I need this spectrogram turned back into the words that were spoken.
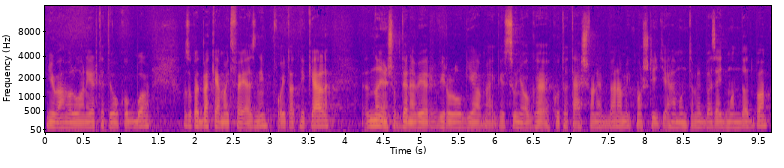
nyilvánvalóan értető okokból, azokat be kell majd fejezni, folytatni kell. Nagyon sok denevér virológia, meg szúnyog kutatás van ebben, amit most így elmondtam ebbe az egy mondatba.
